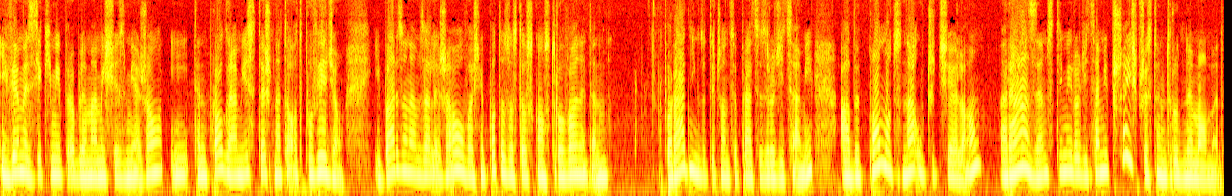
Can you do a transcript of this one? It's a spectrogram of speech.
i wiemy z jakimi problemami się zmierzą i ten program jest też na to odpowiedzią. I bardzo nam zależało, właśnie po to został skonstruowany ten poradnik dotyczący pracy z rodzicami, aby pomóc nauczycielom razem z tymi rodzicami przejść przez ten trudny moment.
